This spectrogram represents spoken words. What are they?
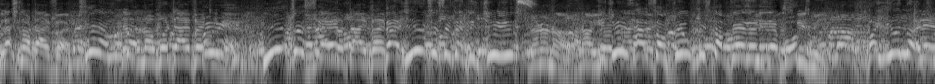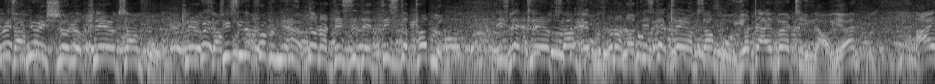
Let's not divert. No, no, no, we're diverting here. You just said that you just said that the Jews. No, no, no, no. The Jews have some filthy stuff going on in their book. Excuse me. But you're not Clear addressing your issue. example. No, look, clear example. Clear Wait, example. do you see the now. problem you This- have? No, no, this is the this is the problem. This is the clear let's go to example. No, no, no, this is the clear example. You're diverting now, yeah? I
